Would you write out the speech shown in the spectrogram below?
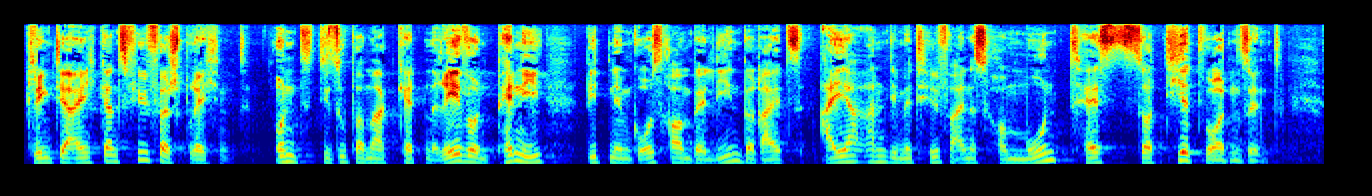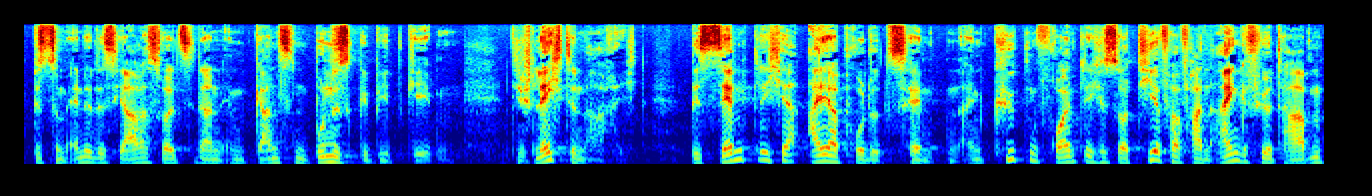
Klingt ja eigentlich ganz vielversprechend. Und die Supermarktketten Rewe und Penny bieten im Großraum Berlin bereits Eier an, die mit Hilfe eines Hormontests sortiert worden sind. Bis zum Ende des Jahres soll es sie dann im ganzen Bundesgebiet geben. Die schlechte Nachricht, bis sämtliche Eierproduzenten ein kükenfreundliches Sortierverfahren eingeführt haben,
